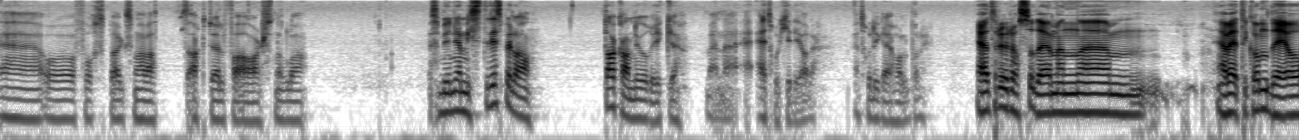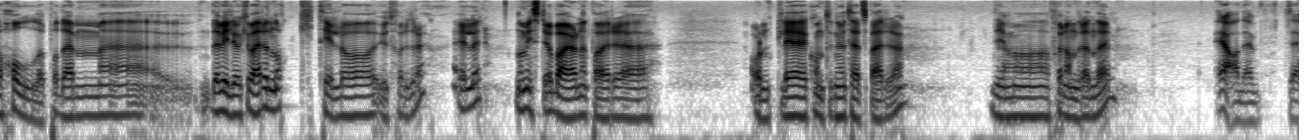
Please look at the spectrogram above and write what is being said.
eh, og Forsberg som har vært aktuell for Arsenal. Da. Så begynner de å miste de spillerne. Da kan de jo ryke. Men eh, jeg tror ikke de gjør det. Jeg tror de greier å holde på dem. Jeg tror også det, men øhm, jeg vet ikke om det å holde på dem øh, Det vil jo ikke være nok til å utfordre, eller? Nå mister jo Bayern et par ordentlige kontinuitetsbærere. De Ja. må forandre en del. Ja, det, det,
